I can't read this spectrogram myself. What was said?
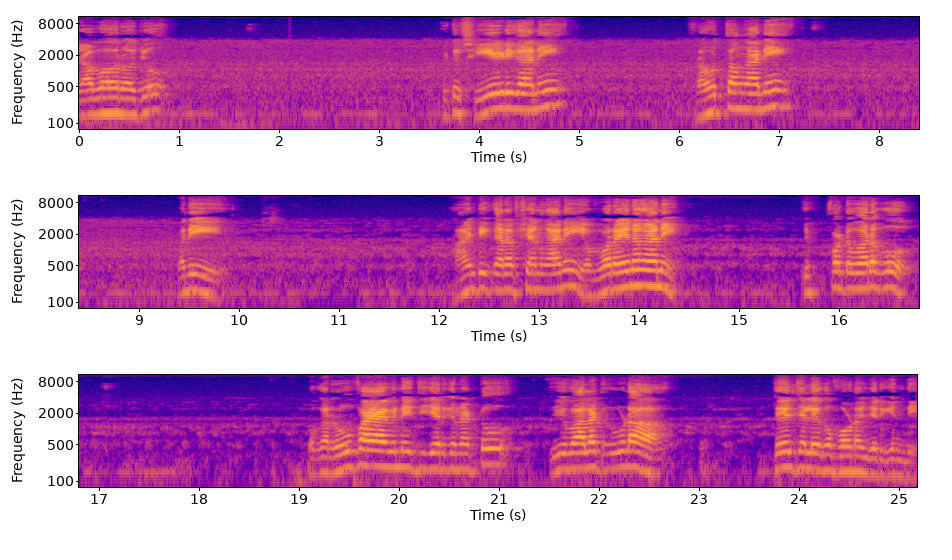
యాభో రోజు ఇటు సిఐడి కానీ ప్రభుత్వం కానీ మరి యాంటీ కరప్షన్ కానీ ఎవరైనా కానీ ఇప్పటి వరకు ఒక రూపాయి అవినీతి జరిగినట్టు ఇవాళకి కూడా తేల్చలేకపోవడం జరిగింది.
